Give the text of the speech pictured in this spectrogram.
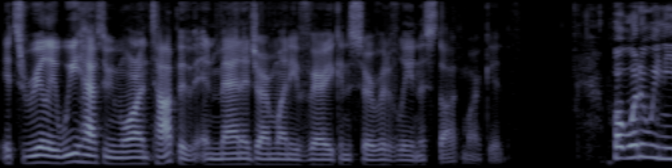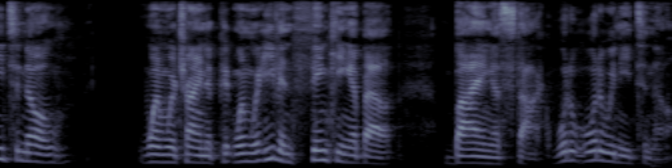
it's really we have to be more on top of it and manage our money very conservatively in the stock market. But what do we need to know when we're trying to pick, when we're even thinking about buying a stock? What do, what do we need to know?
